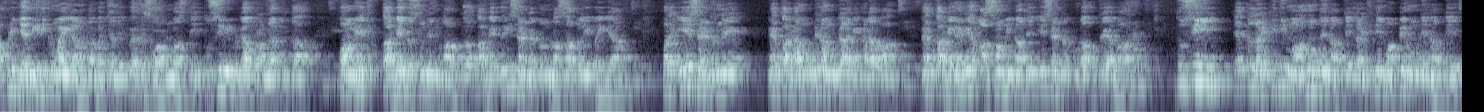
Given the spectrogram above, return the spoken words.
ਆਪਣੀ ਜ਼ਿੰਦਗੀ ਦੀ ਕਮਾਈ ਲਾਉਂਦਾ ਬੱਚਿਆਂ ਦੇ ਭਵਿੱਖ ਸਵਾਰਨ ਵਾਸਤੇ ਤੁਸੀਂ ਵੀ ਵੱਡਾ ਉਪਰਾਲਾ ਕੀਤਾ। ਭਾਵੇਂ ਤੁਹਾਡੇ ਦੱਸਣ ਦੇ ਮੁਤਾਬਕ ਤੁਹਾਡੇ ਕਈ ਸੈਂਟਰ ਤੋਂ ਨਰਾਸਾ ਪਲੀ ਪਈ ਆ ਪਰ ਇਹ ਸੈਂਟਰ ਨੇ ਤੁਹਾਡਾ ਮੁੱਢੇ ਨਾਲ ਮੁੱਢਾ ਕੇ ਖੜਾ ਵਾ। ਤੁਹਾਡੀਆਂ ਜਿਹੜੀਆਂ ਆਸਾਂ ਉਮੀਦਾਂ ਤੇ ਇਹ ਸੈਂਟਰ ਪੂਰਾ ਉਤਰਿਆ ਵਾ। ਤੁਸੀਂ ਇੱਕ ਲੜਕੀ ਦੀ ਮਾਂ ਹੋਣ ਦੇ ਨਾਤੇ ਲੜਕੀ ਦੇ ਮਾਪੇ ਹੋਣ ਦੇ ਨਾਤੇ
